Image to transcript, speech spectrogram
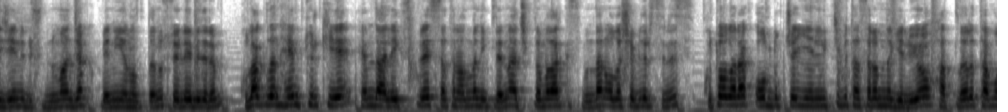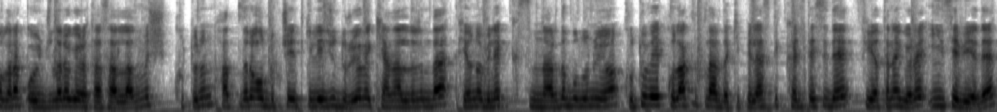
edilebileceğini düşündüm ancak beni yanılttığını söyleyebilirim. Kulaklığın hem Türkiye hem de AliExpress satın alma linklerini açıklamalar kısmından ulaşabilirsiniz. Kutu olarak oldukça yenilikçi bir tasarımla geliyor. Hatları tam olarak oyunculara göre tasarlanmış. Kutunun hatları oldukça etkileyici duruyor ve kenarlarında piyano bilek kısımlarda bulunuyor. Kutu ve kulaklıklardaki plastik kalitesi de fiyatına göre iyi seviyede.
